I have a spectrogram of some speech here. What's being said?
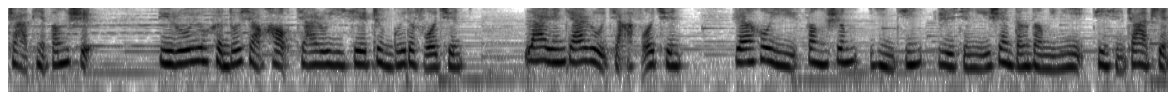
诈骗方式。比如用很多小号加入一些正规的佛群，拉人加入假佛群，然后以放生、印经、日行一善等等名义进行诈骗；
